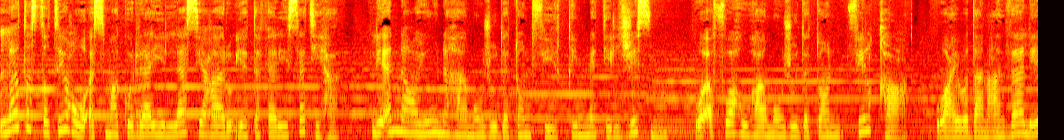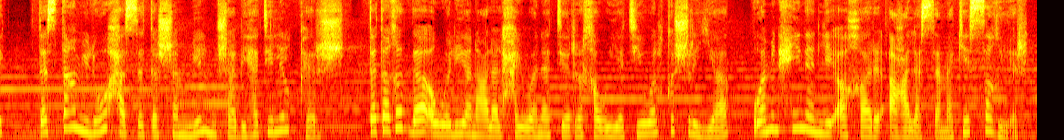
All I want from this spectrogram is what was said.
لا تستطيع أسماك الراي اللاسعة رؤية فريستها. لأن عيونها موجودة في قمة الجسم وأفواهها موجودة في القاع. وعوضا عن ذلك تستعمل حاسة الشم المشابهة للقرش. تتغذى أوليا على الحيوانات الرخوية والقشرية ومن حين لآخر على السمك الصغير.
